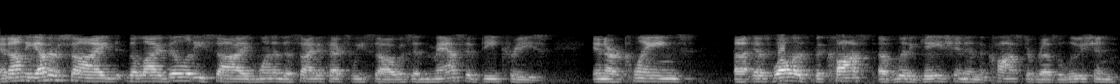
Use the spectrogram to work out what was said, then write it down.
And on the other side, the liability side, one of the side effects we saw was a massive decrease in our claims, uh, as well as the cost of litigation and the cost of resolution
